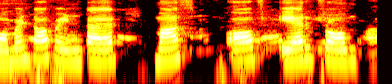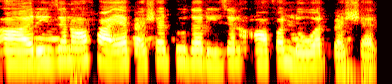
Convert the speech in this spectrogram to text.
movement of entire mass of air from a region of higher pressure to the region of a lower pressure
